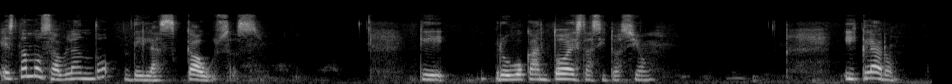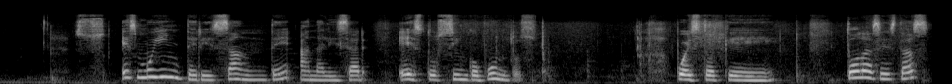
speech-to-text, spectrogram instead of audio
estamos hablando de las causas que provocan toda esta situación. Y claro, es muy interesante analizar estos cinco puntos, puesto que todas estas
